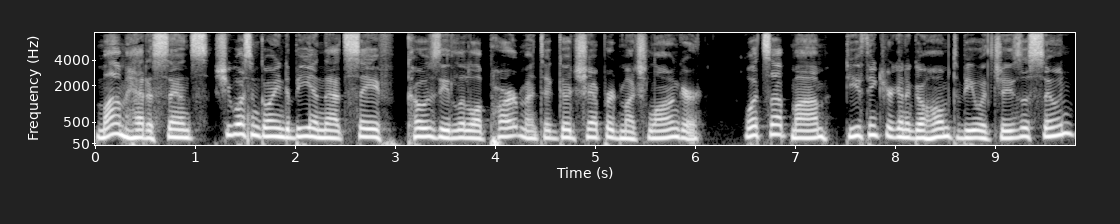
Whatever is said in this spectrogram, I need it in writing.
Mom had a sense she wasn't going to be in that safe, cozy little apartment at Good Shepherd much longer. What's up, Mom? Do you think you're going to go home to be with Jesus soon?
